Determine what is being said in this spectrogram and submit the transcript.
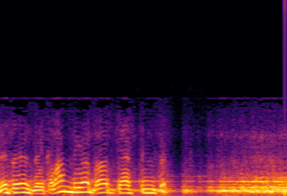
This is the Columbia Broadcasting System.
